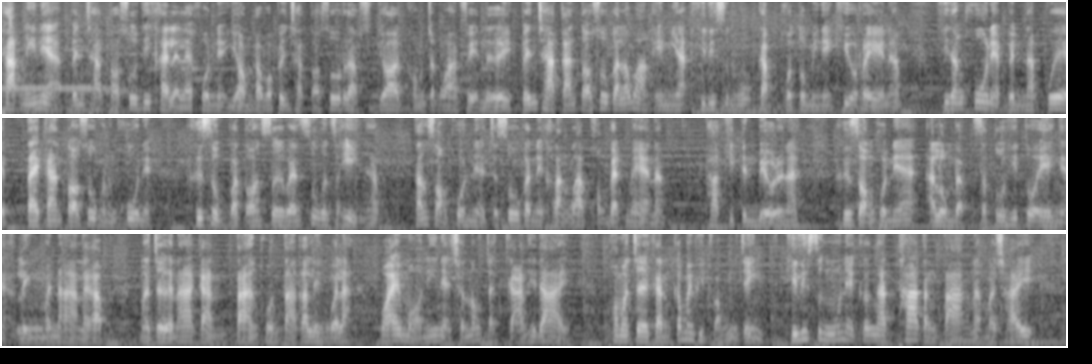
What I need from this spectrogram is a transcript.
ฉากนี้เนี่ยเป็นฉากต่อสู้ที่ใครหลาย ๆ คนเนี่ยยอมรับว่าเป็นฉากต่อสู้ระดับสุดยอดของจักรวาลเฟสเลย เป็นฉากการต่อสู้กันระหว่างเอมิยะคิริซุงุกับโคโตมิเนะคิเรนะครับที่ทั้งคู่เนี่ยเป็นนักเวท แต่การต่อสู้ของทั้งคู่เนี่ยคือสนุกกว่าตอนเซอร์แวนสู้กันซะอีกนะครับทั้งสองคนเนี่ยจะสู้กันในคลังลับของแบทแมนนะ ภาคิดเตนเบลด้วยนะ คือ 2 คนนี้อารมณ์แบบศัตรูที่ตัวเองเนี่ยเล็งไว้นานแล้วครับ มาเจอหน้ากันต่างคนต่างก็เล็งไว้ละว่าไอ้หมอนี่เนี่ยฉันต้องจัดการให้ได้ พอมาเจอกันก็ไม่ผิดหวังจริงคิริซึงุเนี่ยก็งัดท่าต่างๆนะมาใช้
